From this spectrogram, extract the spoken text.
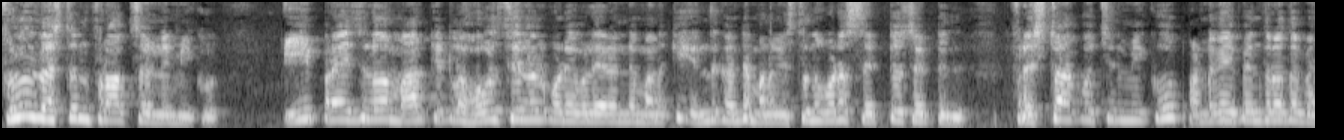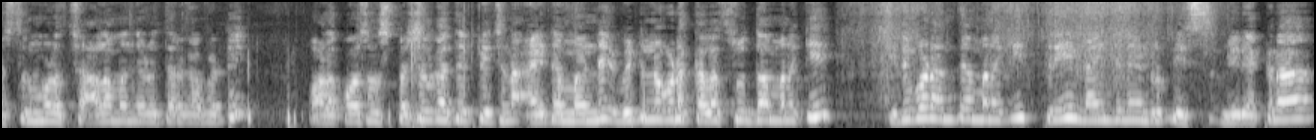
ఫుల్ వెస్టర్న్ ఫ్రాక్స్ అండి మీకు. ఈ ప్రైస్లో మార్కెట్లో హోల్సేలర్ కూడా ఇవ్వలేరండి మనకి. ఎందుకంటే మనం ఇస్తుంది కూడా సెట్ టు సెట్ ఇది. ఫ్రెష్ స్టాక్ వచ్చింది మీకు. పండగ అయిపోయిన తర్వాత వెస్ట్రన్ మోడల్ చాలా మంది అడుగుతారు కాబట్టి వాళ్ళ కోసం స్పెషల్గా తెప్పించిన ఐటమ్ అండి. వీటిలో కూడా కలర్స్ చూద్దాం మనకి. ఇది కూడా అంతే మనకి త్రీ నైన్టీ నైన్ రూపీస్ మీరు ఎక్కడ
